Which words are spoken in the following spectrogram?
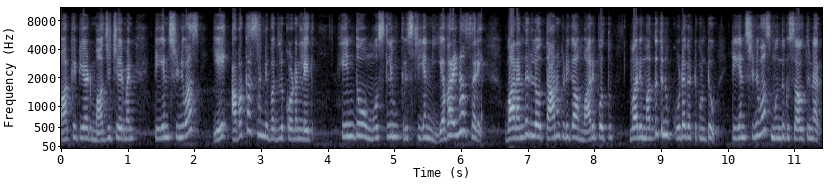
మార్కెట్ యార్డ్ మాజీ చైర్మన్ టిఎన్ శ్రీనివాస్ ఏ అవకాశాన్ని వదులుకోవడం లేదు. హిందూ ముస్లిం క్రిస్టియన్ ఎవరైనా సరే వారందరిలో తానొకడిగా మారిపోతూ వారి మద్దతును కూడగట్టుకుంటూ టిఎన్ శ్రీనివాస్ ముందుకు సాగుతున్నారు.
